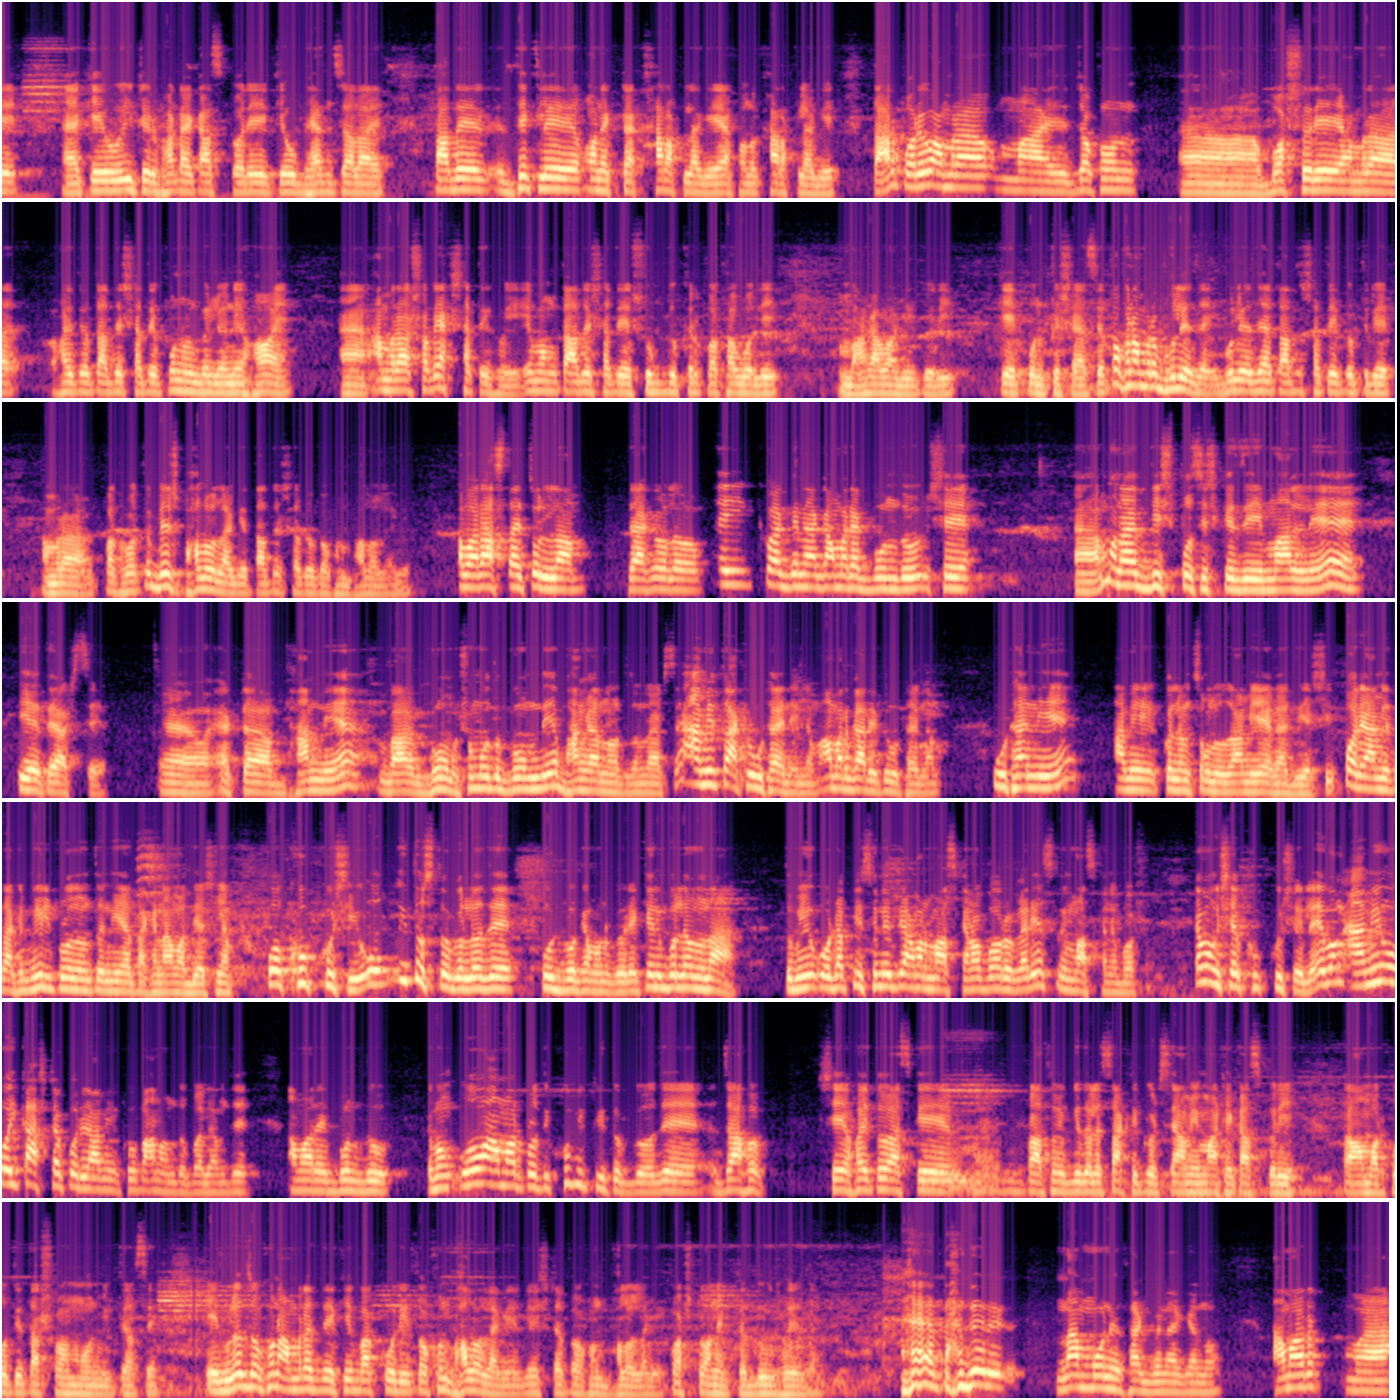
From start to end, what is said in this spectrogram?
কেউ ইটের ভাটায় কাজ করে কেউ ভ্যান চালায়। তাদের দেখলে অনেকটা খারাপ লাগে এখনও খারাপ লাগে। তারপরেও আমরা যখন বৎসরে আমরা হয়তো তাদের সাথে পুনর্মিলনী হয় আহ, আমরা সব একসাথে হই এবং তাদের সাথে সুখ দুঃখের কথা বলি ভাগাভাগি করি কে কোন পেশায় আছে তখন আমরা ভুলে যাই। ভুলে যাই তাদের সাথে একত্রে আমরা কথাবার্তা বেশ ভালো লাগে, তাদের সাথে তখন ভালো লাগে। আবার রাস্তায় চললাম, দেখা হলো এই কয়েকদিন আগে আমার এক বন্ধু, সে মনে হয় বিশ পঁচিশ কেজি মাল নিয়ে ইয়েতে আসছে একটা ধান নিয়ে বা গম সমুদ্র গম নিয়ে ভাঙানোর জন্য আসছে। আমি তাকে উঠাই নিলাম, আমার গাড়িতে উঠাইলাম উঠা নিয়ে আমি করলাম চলো, আমি একা দিয়ে আসি। পরে আমি তাকে মিল পর্যন্ত নিয়ে তাকে নামা দিয়ে আসলাম। ও খুব খুশি, ও ইতস্ত করল যে, উঠবো কেমন করে? কিন্তু বললাম, না তুমি ওটা পিছনে দিয়ে আমার মাঝখানে বড় গাড়ি আছে, তুমি মাঝখানে বসো। এবং সে খুব খুশি হলো। এবং আমিও ওই কাজটা করে আমি খুব আনন্দ পেলাম যে আমার এই বন্ধু এবং ও আমার প্রতি খুবই কৃতজ্ঞ যে যা হোক, সে হয়তো আজকে প্রাথমিক বিদ্যালয়ে চাকরি করছে, আমি মাঠে কাজ করি, তা আমার প্রতি তার সহমর্মিত আছে। এগুলো যখন আমরা দেখি বা করি, তখন ভালো লাগে, জিনিসটা তখন ভালো লাগে, কষ্ট অনেকটা দূর হয়ে যায়। হ্যাঁ তাদের নাম মনে থাকবে না কেন? আমার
